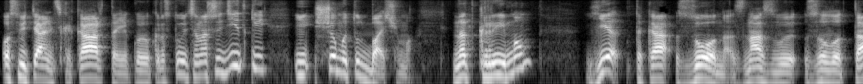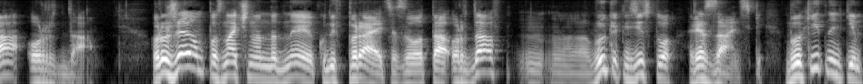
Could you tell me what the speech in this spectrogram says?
освітянська карта, якою користуються наші дітки. І що ми тут бачимо? Над Кримом є така зона з назвою Золота Орда. Рожевим позначено над нею, куди впирається Золота Орда, е, Велике князівство Рязанське, блакитненьким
